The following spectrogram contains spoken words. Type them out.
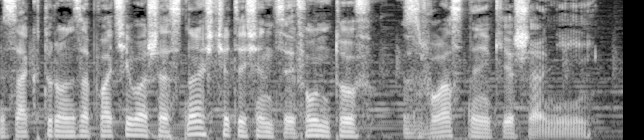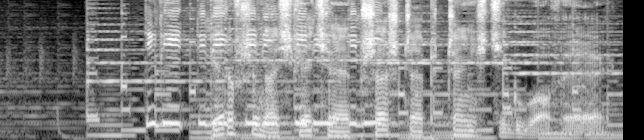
za którą zapłaciła 16 tysięcy funtów z własnej kieszeni. Pierwszy na świecie przeszczep części głowy.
